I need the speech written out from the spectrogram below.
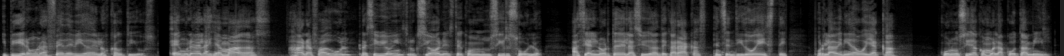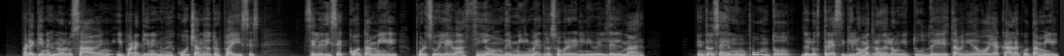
y pidieron una fe de vida de los cautivos. En una de las llamadas, Hannah Fadul recibió instrucciones de conducir solo hacia el norte de la ciudad de Caracas en sentido este por la avenida Boyacá, conocida como la Cota Mil. Para quienes no lo saben y para quienes nos escuchan de otros países, se le dice Cota Mil por su elevación de mil metros sobre el nivel del mar. Entonces, en un punto de los 13 kilómetros de longitud de esta avenida Boyacá, la Cota Mil,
